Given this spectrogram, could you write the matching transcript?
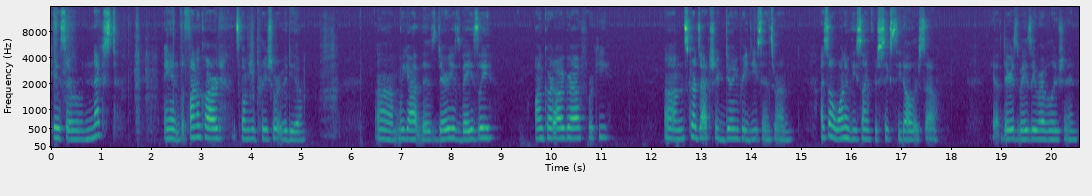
Okay, so next, and the final card, it's going to be a pretty short video. Um, we got this Darius Bazley on-card autograph rookie. Um, this card's actually doing pretty decent. It's around, I saw one of these signed for $60, so, yeah, Darius Bazley Revolution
